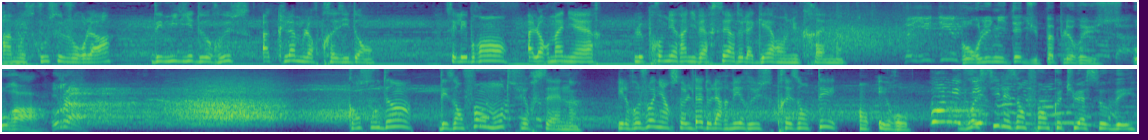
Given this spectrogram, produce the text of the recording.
À Moscou ce jour-là, des milliers de Russes acclament leur président, célébrant à leur manière le premier anniversaire de la guerre en Ukraine. Pour l'unité du peuple russe. Hurrah Quand soudain, des enfants montent sur scène. Ils rejoignent un soldat de l'armée russe présenté en héros. Voici les enfants que tu as sauvés.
